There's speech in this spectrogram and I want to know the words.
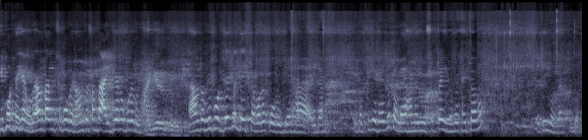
রিপোর্ট দেখে করবে এখন তার কিছু করবে না এখন তো সবটা আইডিয়ার উপরে। এখন তো রিপোর্ট দেখবে দেখতে পরে করবে যে হ্যাঁ এটা এটা থেকে এটা হয়েছে তাহলে এখন এই ওষুধটা এইভাবে খাইতে হবে। এটাই হবে আর কি বলব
